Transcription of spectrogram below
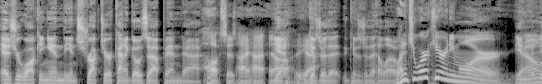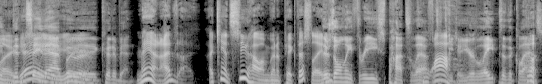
as you're walking in, the instructor kind of goes up and uh, Oh, says hi hi. Oh, yeah, yeah. gives her the gives her the hello. Why didn't you work here anymore? You yeah, know, it, like didn't say that, but were-" it could have been. man, I I can't see how I'm going to pick this lady. There's only three spots left, Wow. TJ. You're late to the class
